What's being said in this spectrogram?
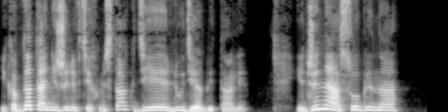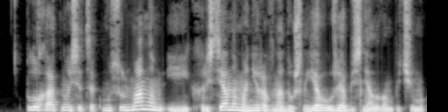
И когда-то они жили в тех местах, где люди обитали. И джинны особенно плохо относятся к мусульманам и к христианам они равнодушны. Я уже объясняла вам почему.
